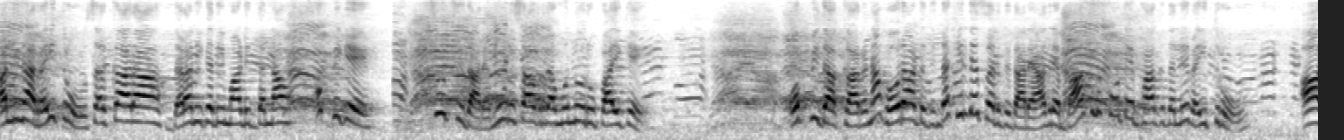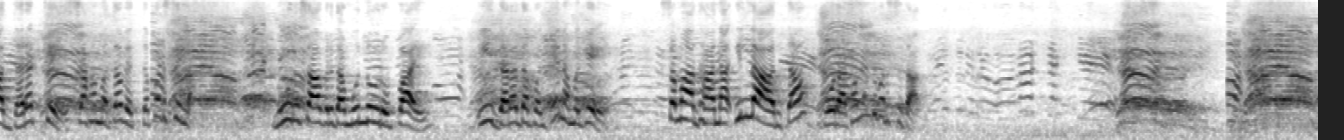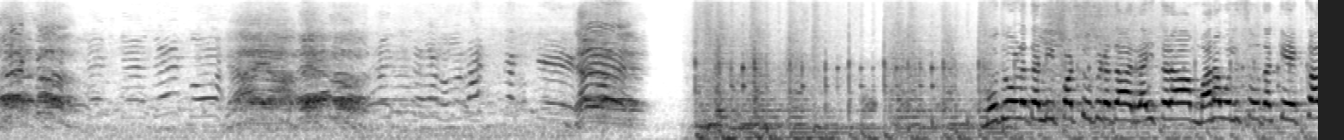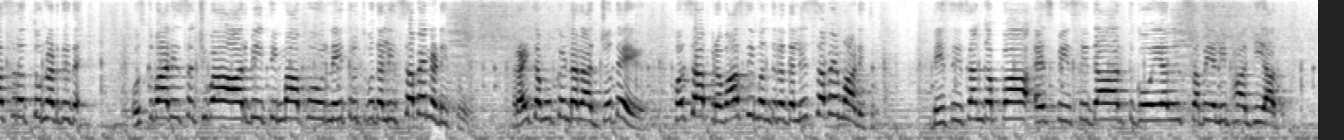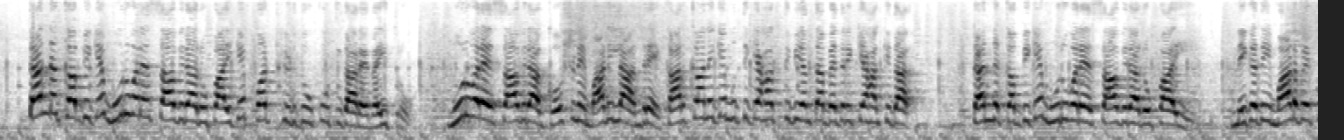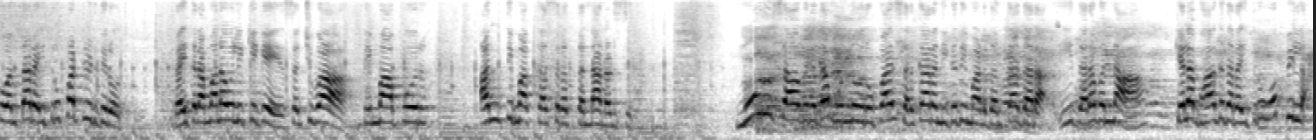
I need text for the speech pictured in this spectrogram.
ಅಲ್ಲಿನ ರೈತರು ಸರ್ಕಾರ ದರ ನಿಗದಿ ಮಾಡಿದ್ದನ್ನ ಒಪ್ಪಿಗೆ ಸೂಚಿಸಿದ್ದಾರೆ. ಮೂರು ಸಾವಿರದ ಮುನ್ನೂರು ರೂಪಾಯಿಗೆ ಒಪ್ಪಿದ ಕಾರಣ ಹೋರಾಟದಿಂದ ಹಿಂದೆ ಸರಿದಿದ್ದಾರೆ. ಆದರೆ ಬಾಗಲಕೋಟೆ ಭಾಗದಲ್ಲಿ ರೈತರು ಆ ದರಕ್ಕೆ ಸಹಮತ ವ್ಯಕ್ತಪಡಿಸಿಲ್ಲ. ಮೂರು ಸಾವಿರದ ಮುನ್ನೂರು ರೂಪಾಯಿ ಈ ದರದ ಬಗ್ಗೆ ನಮಗೆ ಸಮಾಧಾನ ಇಲ್ಲ ಅಂತ ಹೋರಾಟ ಮುಂದುವರಿಸಿದ್ದಾರೆ. ಮುಧೋಳದಲ್ಲಿ ಪಟ್ಟು ಬಿಡದ ರೈತರ ಮನವೊಲಿಸೋದಕ್ಕೆ ಕಸರತ್ತು ನಡೆದಿದೆ. ಉಸ್ತುವಾರಿ ಸಚಿವ ಆರ್ ಬಿ ತಿಮ್ಮಾಪುರ್ ನೇತೃತ್ವದಲ್ಲಿ ಸಭೆ ನಡೆಯಿತು ರೈತ ಮುಖಂಡರ ಜೊತೆ ಹೊಸ ಪ್ರವಾಸಿ ಮಂದಿರದಲ್ಲಿ ಸಭೆ ಮಾಡಿದ್ರು. ಡಿಸಿ ಸಂಗಪ್ಪ, ಎಸ್ಪಿ ಸಿದ್ಧಾರ್ಥ್ ಗೋಯಲ್ ಸಭೆಯಲ್ಲಿ ಭಾಗಿಯಾದರು. ಟನ್ ಕಬ್ಬಿಗೆ ಮೂರುವರೆ ಸಾವಿರ ರೂಪಾಯಿಗೆ ಪಟ್ ಹಿಡಿದು ಕೂತಿದ್ದಾರೆ ರೈತರು. ಮೂರುವರೆ ಸಾವಿರ ಘೋಷಣೆ ಮಾಡಿಲ್ಲ ಅಂದ್ರೆ ಕಾರ್ಖಾನೆಗೆ ಮುತ್ತಿಗೆ ಹಾಕ್ತೀವಿ ಅಂತ ಬೆದರಿಕೆ ಹಾಕಿದ್ದಾರೆ. ಟನ್ ಕಬ್ಬಿಗೆ ಮೂರುವರೆ ಸಾವಿರ ರೂಪಾಯಿ ನಿಗದಿ ಮಾಡಬೇಕು ಅಂತ ರೈತರು ಪಟ್ಟು ಹಿಡಿದಿರೋದು ರೈತರ ಮನವೊಲಿಕೆಗೆ ಸಚಿವ ತಿಮ್ಮಾಪುರ್ ಅಂತಿಮ ಕಸರತ್ತನ್ನ ನಡೆಸಿದರು. ಮೂರು ಸಾವಿರದ ಮುನ್ನೂರು ರೂಪಾಯಿ ಸರ್ಕಾರ ನಿಗದಿ ಮಾಡಿದಂತ ದರ. ಈ ದರವನ್ನ ಕೆಲ ಭಾಗದ ರೈತರು ಒಪ್ಪಿಲ್ಲ.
